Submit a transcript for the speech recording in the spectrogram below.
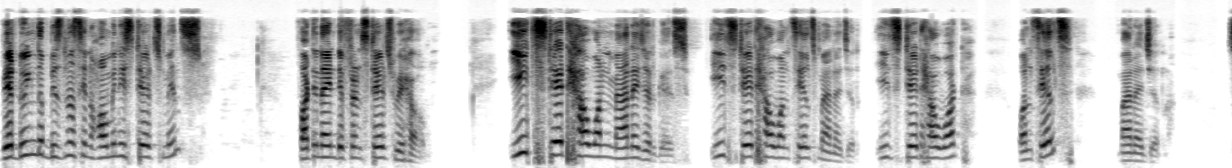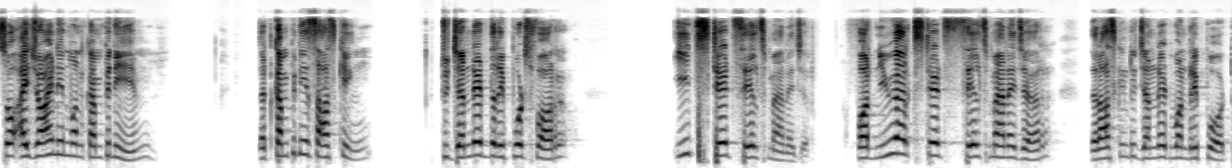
we are doing the business in how many states means? 49 different states we have. Each state have one manager guys each state have one sales manager. Each state have what? One sales manager. So i joined in one company. That company is asking to generate the reports for each state sales manager. For new york state sales manager they're asking to generate one report.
